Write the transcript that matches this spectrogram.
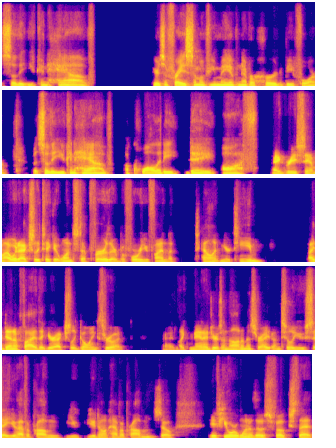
so that you can have here's a phrase some of you may have never heard before, but so that you can have a quality day off. I agree, Sam. I would actually take it one step further before you find the talent in your team, identify that you're actually going through it. Right? Like managers anonymous, right? Until you say you have a problem, you you don't have a problem. So if you're one of those folks that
